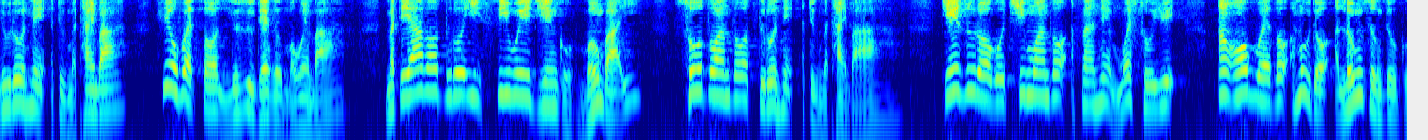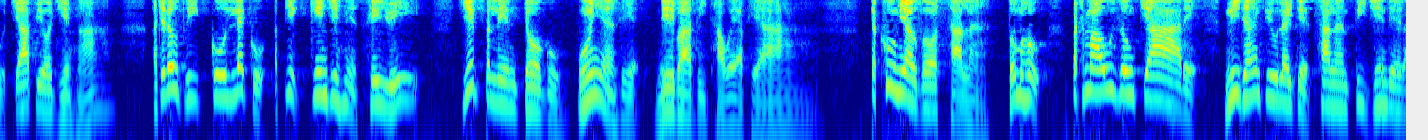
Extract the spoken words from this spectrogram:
လူတို့နှင့်အတူမထိုင်ပါလျှို့ဝှက်သောလူစုတဲသို့မဝင်ပါမတရားသောသူတို့၏စီဝေးခြင်းကိုမုန်းပါ၏သိုးသွမ်းသောသူတို့နှင့်အတူမထိုင်ပါကျေးဇူးတော်ကိုချီးမွမ်းသောအသံနှင့်မွဲ့ဆို၍ အံ့ဩပွေသောအမှုတော်အလုံးစုံတို့ကိုကြားပြောခြင်းငှာအကျွန်ုပ်သည်ကိုလက်ကိုအပြစ်ကင်းခြင်းနှင့်ဆေး၍ရစ်ပလင်တော်ကိုဝန်းရံလျက်နေပါသည်ထာဝရဘုရားတခုမြောက်သောဆာလံသို့မဟုတ်ပထမဦးဆုံးကြားရတဲ့ဏိဒန်းပြိုလိုက်တဲ့ဆာလံတီချင်းတဲက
